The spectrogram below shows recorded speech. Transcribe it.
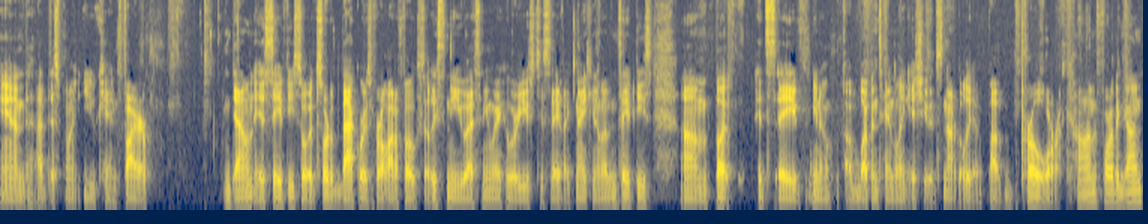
and at this point, you can fire. Down is safety, so it's sort of backwards for a lot of folks, at least in the US anyway, who are used to, say, like 1911 safeties. Um, but it's a you know a weapons handling issue. It's not really a, a, pro or a con for the gun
